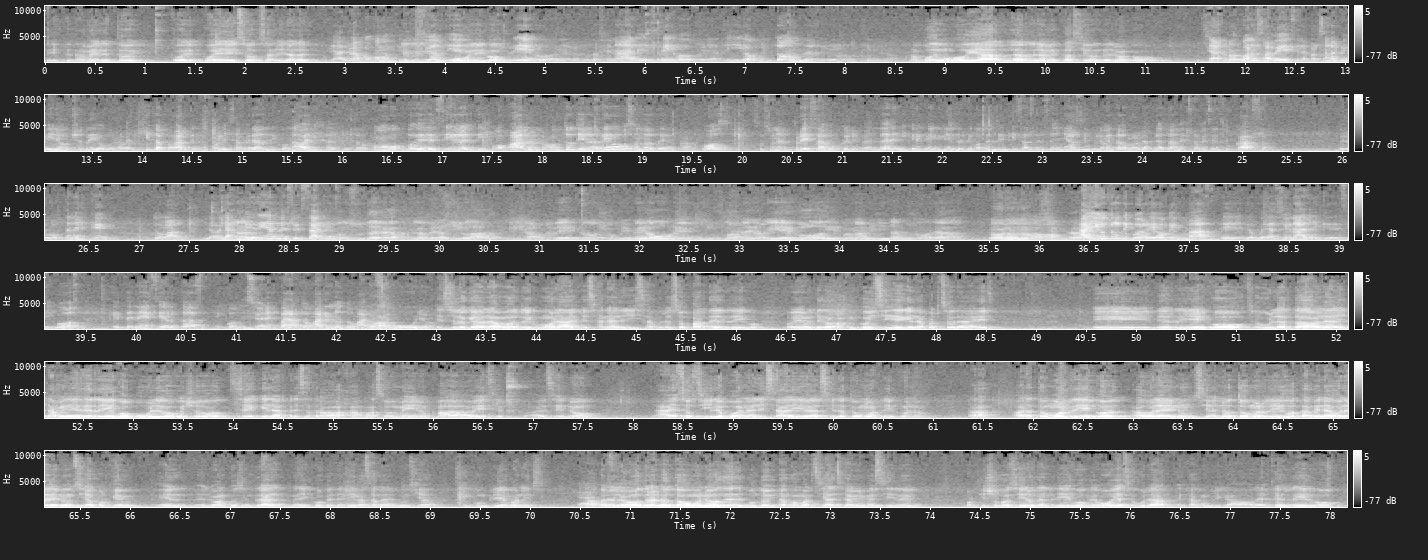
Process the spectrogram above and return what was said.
este, también estoy, puede, puede eso salir a la... Claro, el banco como institución tiene público. el riesgo reputacional, el riesgo operativo, un montón de riesgos tiene el banco. No podemos obviar la reglamentación del Banco Claro, vos no sabés, la persona que vino, yo te digo, con la valijita a pagarte una póliza grande, con una valija de plata, ¿cómo vos podés decirle al tipo, ah, no, no, esto tiene riesgo, vos andate de acá? Vos sos una empresa, vos querés vender y querés que el cliente esté contento y quizás el señor simplemente ahorró la plata mes a mes en su casa. Pero vos tenés que tomar la- las Claro. medidas necesarias. Mi consulta era capaz que la operativa era al revés, ¿no? Yo primero hago un, un informe de riesgo y después me habilitan ¿no? la... No, no, no. No, hay otro tipo de riesgo que es más eh, lo operacional, el que decís vos, que tenés ciertas condiciones para tomar o no tomar un Ah, seguro. Eso es lo que hablamos del riesgo moral, que se analiza, pero eso es parte del riesgo. Obviamente capaz que coincide que la persona es eh, de riesgo según la tabla y también es de riesgo público, que yo sé que la empresa trabaja más o menos, paga a veces, a veces no. Ah, eso sí lo puedo analizar y ver si lo tomo el riesgo o no. ¿Ah? Ahora tomo el riesgo, hago la denuncia. No tomo el riesgo, también hago la denuncia porque el, el Banco Central me dijo que tenía que hacer la denuncia si cumplía con eso. Claro, Ah, pero lo otro lo tomo no desde el punto de vista comercial, si a mí me sirve, porque yo considero que el riesgo que voy a asegurar está complicado. Ahora, este es riesgo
